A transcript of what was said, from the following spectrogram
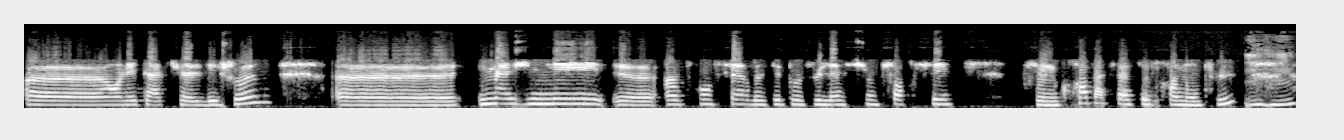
en l'état actuel des choses. Imaginez un transfert de ces populations forcées. Je ne crois pas que ça se fera non plus. Mhm.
